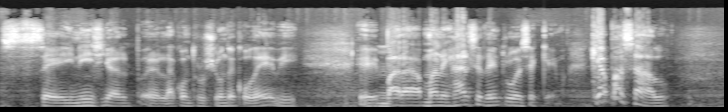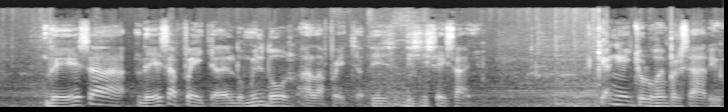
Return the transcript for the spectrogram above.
se inicia eh, la construcción de Codevi eh, para manejarse dentro de ese esquema. ¿Qué ha pasado de esa, de esa fecha, del 2002 a la fecha, 16 años? ¿Qué han hecho los empresarios?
